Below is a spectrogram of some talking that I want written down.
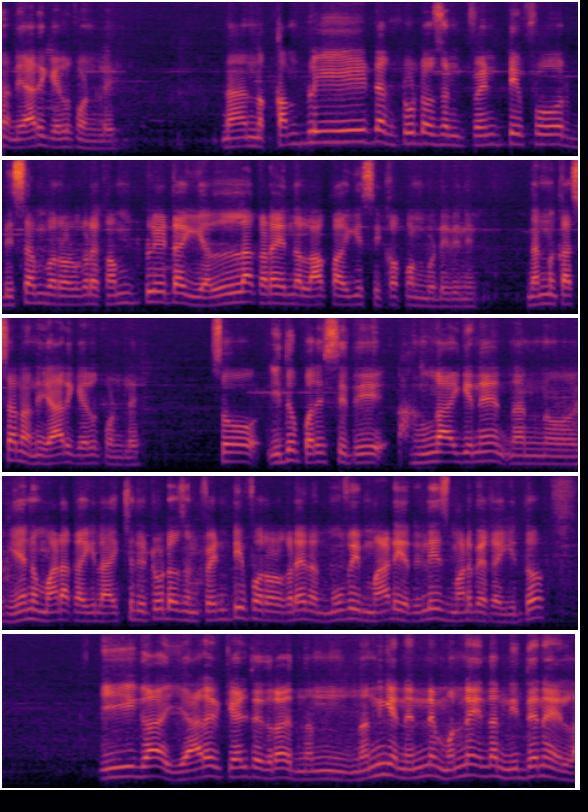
ನಾನು ಯಾರಿಗೆ ಹೇಳ್ಕೊಂಡ್ಲಿ? ನಾನು ಕಂಪ್ಲೀಟಾಗಿ two thousand twenty four December ಒಳಗಡೆ ಕಂಪ್ಲೀಟಾಗಿ ಎಲ್ಲ ಕಡೆಯಿಂದ ಲಾಕ್ ಆಗಿ ಸಿಕ್ಕಾಕೊಂಡ್ಬಿಟ್ಟಿದ್ದೀನಿ ನನ್ನ ಕಷ್ಟ ನಾನು ಯಾರಿಗೆ ಹೇಳ್ಕೊಂಡ್ಲಿ? ಸೊ ಇದು ಪರಿಸ್ಥಿತಿ. ಹಾಗಾಗಿನೇ ನಾನು ಏನು ಮಾಡೋಕ್ಕಾಗಿಲ್ಲ. Actually two thousand twenty four ಒಳಗಡೆ ನಾನು ಮೂವಿ ಮಾಡಿ ರಿಲೀಸ್ ಮಾಡಬೇಕಾಗಿತ್ತು. ಈಗ ಯಾರ್ಯಾರು ಕೇಳ್ತಿದ್ರೋ ನನ್ನ ನನಗೆ ನಿನ್ನೆ ಮೊನ್ನೆಯಿಂದ ನಿದ್ದೆನೇ ಇಲ್ಲ.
